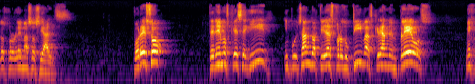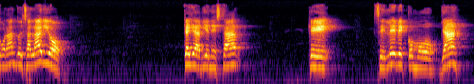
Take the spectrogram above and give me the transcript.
los problemas sociales. Por eso tenemos que seguir impulsando actividades productivas, creando empleos, mejorando el salario, que haya bienestar, que se eleve como ya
